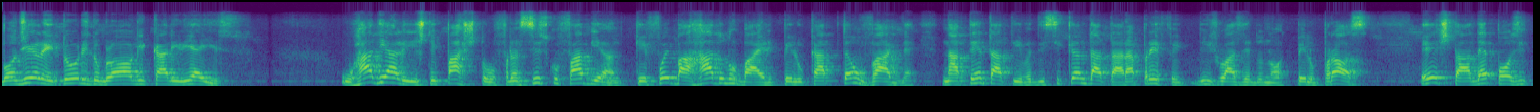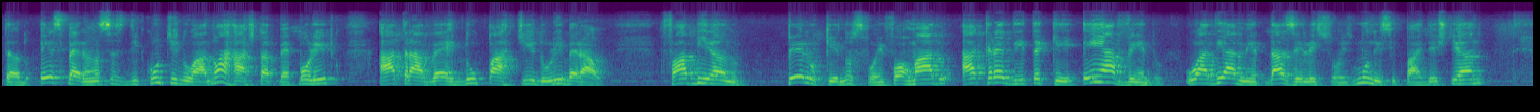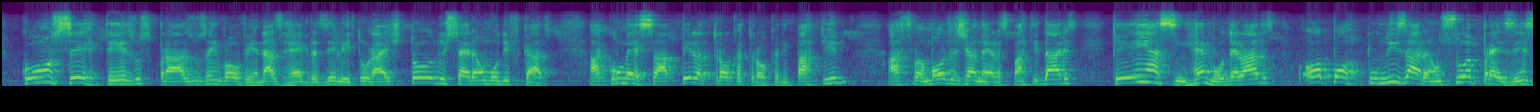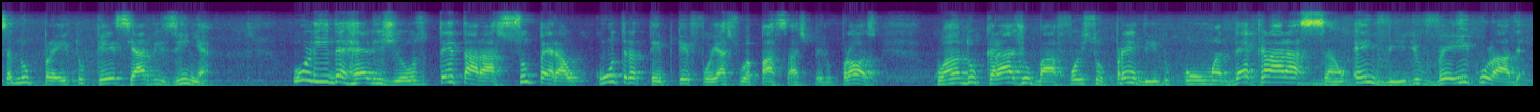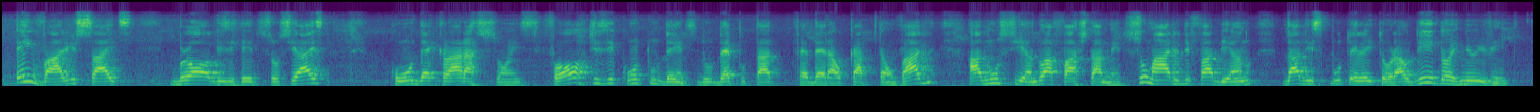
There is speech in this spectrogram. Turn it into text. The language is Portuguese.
Bom dia, leitores do blog Cariri é Isso. O radialista e pastor Francisco Fabiano, que foi barrado no baile pelo capitão Wagner na tentativa de se candidatar a prefeito de Juazeiro do Norte pelo PROS, está depositando esperanças de continuar no arrasta-pé político através do Partido Liberal. Fabiano, pelo que nos foi informado, acredita que, em havendo o adiamento das eleições municipais deste ano, com certeza os prazos envolvendo as regras eleitorais todos serão modificados, a começar pela troca-troca de partido, as famosas janelas partidárias, que, em assim remodeladas, oportunizarão sua presença no pleito que se avizinha. O líder religioso tentará superar o contratempo que foi a sua passagem pelo PROS, quando Crajubá foi surpreendido com uma declaração em vídeo veiculada em vários sites, blogs e redes sociais, com declarações fortes e contundentes do deputado federal Capitão Wagner, anunciando o afastamento sumário de Fabiano da disputa eleitoral de 2020.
